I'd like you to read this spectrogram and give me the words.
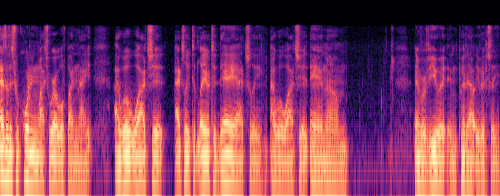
as of this recording, watched Werewolf by Night. I will watch it actually to later today. Actually, I will watch it and um and review it and put it out eventually.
